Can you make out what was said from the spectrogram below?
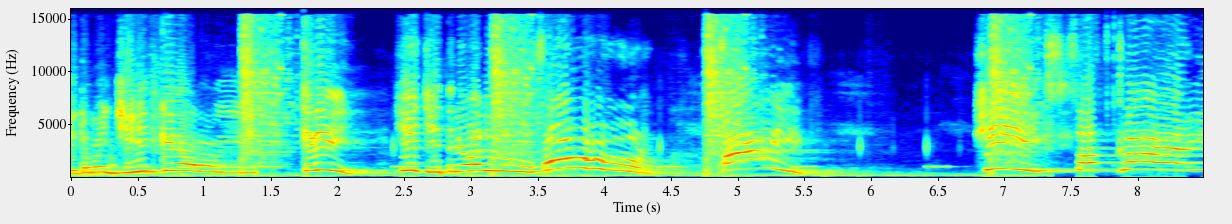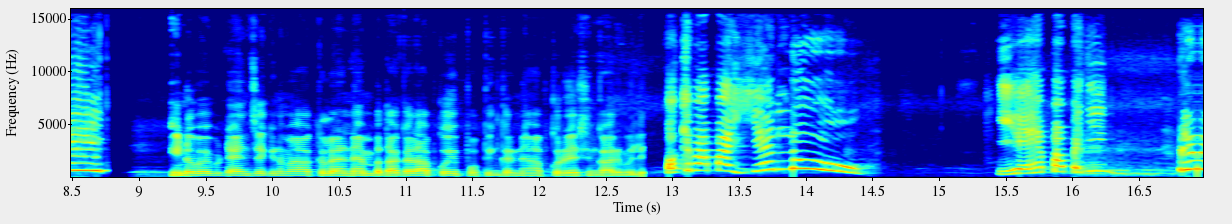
ये तो मैं जीत गया हूँ ये जीतने वाली हूँ। इनो बेबी टेन सेकंड में आपका नेम बताकर आपको ये पॉपिंग करने आपको रेसिंग कार मिले। ओके पापा येलो ये है पापा जी ब्लू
